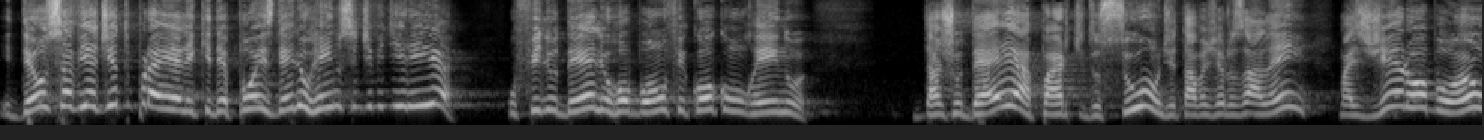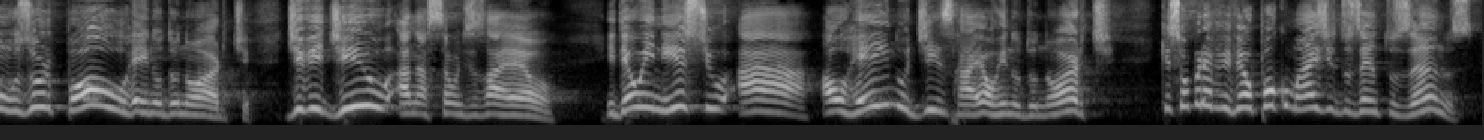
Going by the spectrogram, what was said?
E Deus havia dito para ele que depois dele o reino se dividiria. O filho dele, o Robão, ficou com o reino da Judéia, a parte do sul, onde estava Jerusalém, mas Jeroboão usurpou o reino do norte, dividiu a nação de Israel e deu início a, ao reino de Israel, o reino do norte, que sobreviveu pouco mais de 200 anos,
